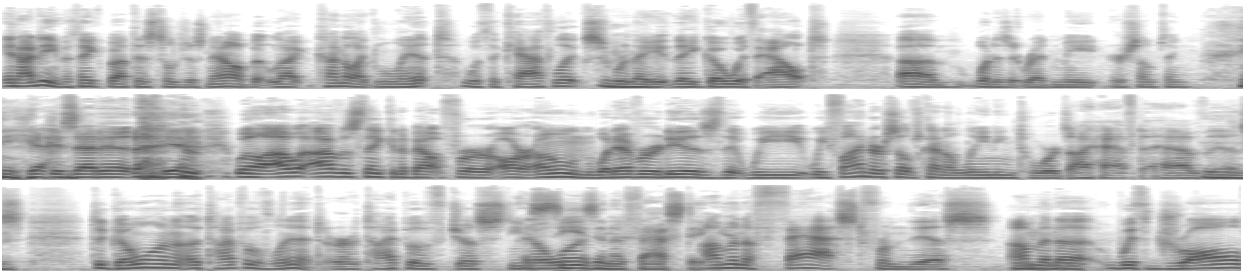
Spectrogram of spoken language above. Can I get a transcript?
and I didn't even think about this till just now, but like kind of like Lent with the Catholics, where they they go without. Um, what is it, red meat or something? yeah. Is that it? Yeah. well, I, I was thinking about for our own whatever it is that we we find ourselves kind of leaning towards. I have to have this to go on a type of Lent or a type of just you a know what season of fasting. I'm going to fast from this. I'm Mm-hmm. going to withdraw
